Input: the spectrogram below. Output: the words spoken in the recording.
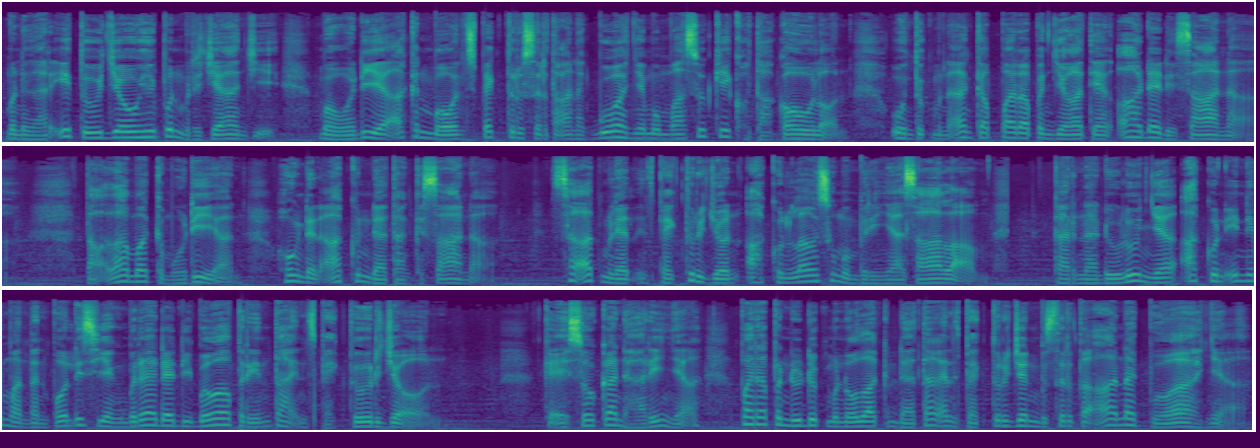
Mendengar itu, Jauhi pun berjanji bahwa dia akan bawa Inspektur serta anak buahnya memasuki kota Kowloon untuk menangkap para penjahat yang ada di sana. Tak lama kemudian, Hong dan Akun datang ke sana. Saat melihat Inspektur John, Akun langsung memberinya salam karena dulunya akun ini mantan polisi yang berada di bawah perintah Inspektur John. Keesokan harinya, para penduduk menolak kedatangan Inspektur John beserta anak buahnya.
